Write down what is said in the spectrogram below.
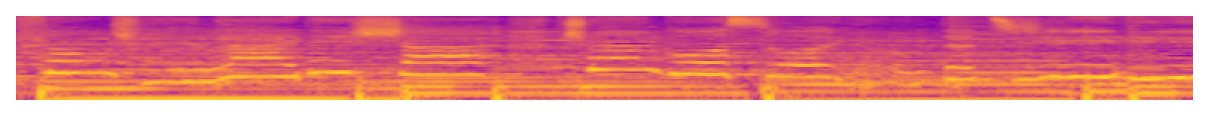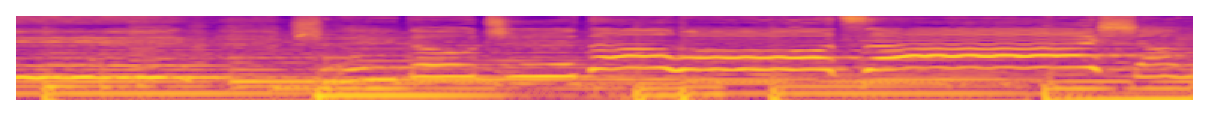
风吹来的沙，穿过所有的记忆，谁都知道我在想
